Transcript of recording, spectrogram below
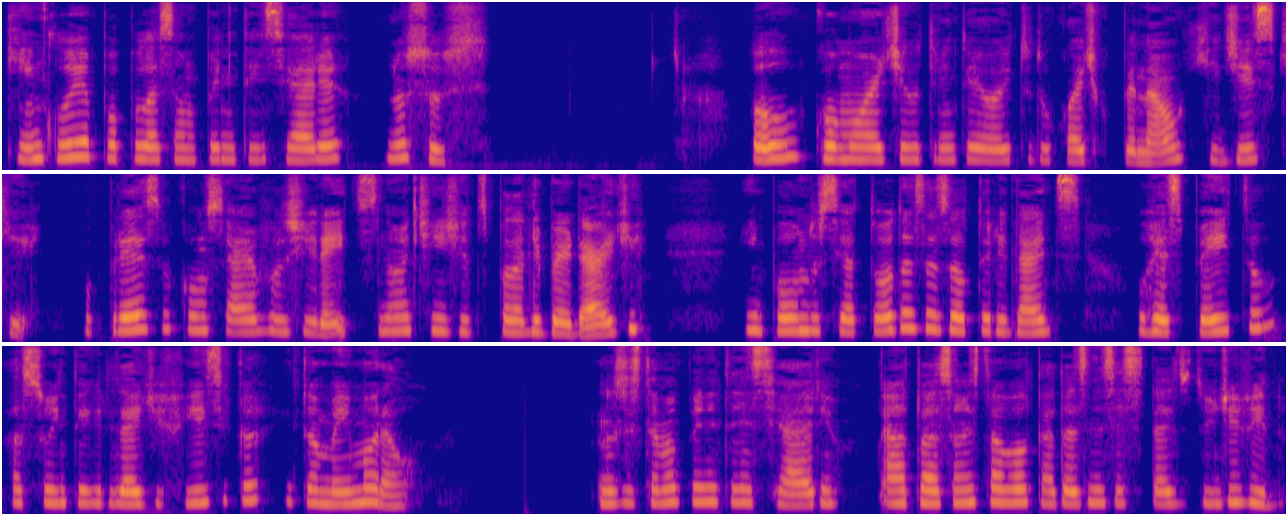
que inclui a população penitenciária no SUS. Ou como o artigo 38 do Código Penal, que diz que o preso conserva os direitos não atingidos pela liberdade, impondo-se a todas as autoridades o respeito à sua integridade física e também moral. No sistema penitenciário, a atuação está voltada às necessidades do indivíduo.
